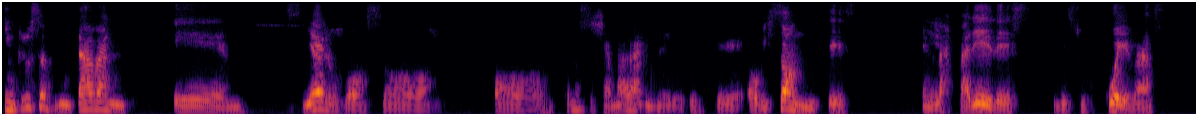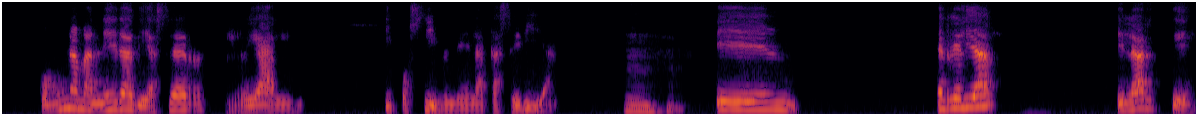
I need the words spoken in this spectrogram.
incluso pintaban eh, ciervos o, ¿cómo se llamaban? Este, bisontes en las paredes de sus cuevas como una manera de hacer real y posible la cacería. En realidad, el arte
